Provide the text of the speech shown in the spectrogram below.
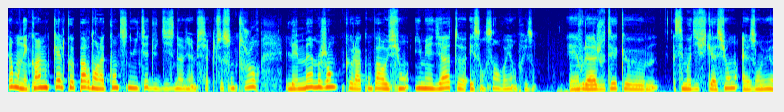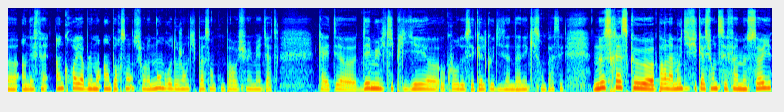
on est quand même quelque part dans la continuité du 19e siècle. Ce sont toujours les mêmes gens que la comparution immédiate est censée envoyer en prison. Et je voulais ajouter que euh, ces modifications, elles ont eu euh, un effet incroyablement important sur le nombre de gens qui passent en comparution immédiate, qui a été euh, démultiplié au cours de ces quelques dizaines d'années qui sont passées. Ne serait-ce que par la modification de ces fameux seuils,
